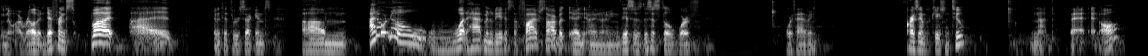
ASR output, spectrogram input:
you know a relevant difference, but uh, into three seconds. Um, I don't know what happened when we get this to five star, but I, I mean this is this is still worth worth having. Crisis amplification two, not bad at all.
